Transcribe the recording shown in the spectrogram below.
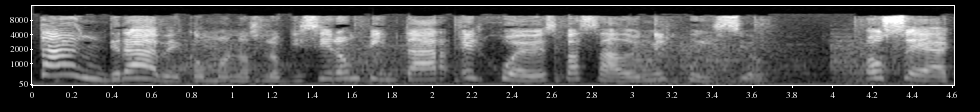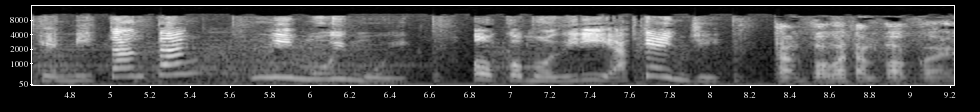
tan grave como nos lo quisieron pintar el jueves pasado en el juicio. O sea que ni tan tan ni muy muy. O como diría Kenji, Tampoco, tampoco, ¿eh?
